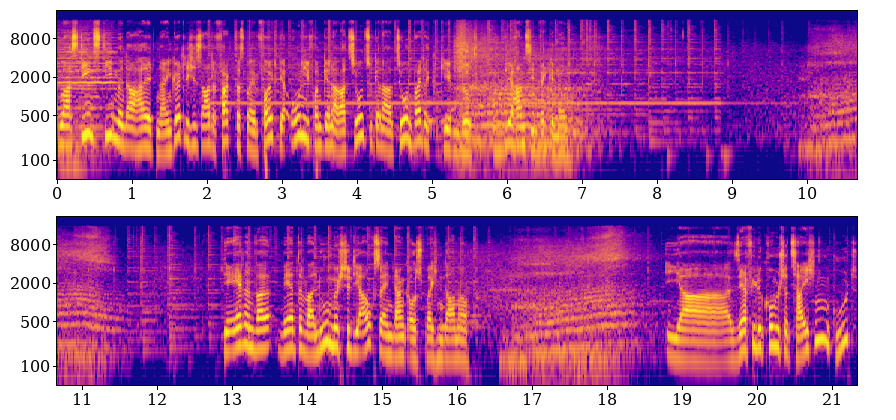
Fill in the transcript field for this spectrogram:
Du hast Dean's Demon erhalten, ein göttliches Artefakt, das beim Volk der Oni von Generation zu Generation weitergegeben wird. Und wir haben es ihm weggenommen. Der ehrenwerte Valu möchte dir auch seinen Dank aussprechen, Dana. Ja, sehr viele komische Zeichen. Gut.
